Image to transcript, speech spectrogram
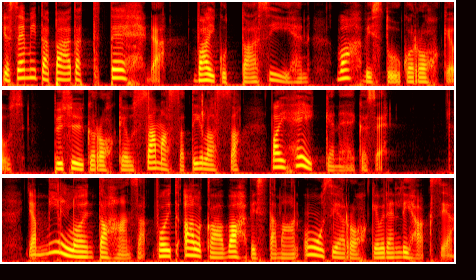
Ja se, mitä päätät tehdä, vaikuttaa siihen, vahvistuuko rohkeus, pysyykö rohkeus samassa tilassa – vai heikkeneekö se? Ja milloin tahansa voit alkaa vahvistamaan uusia rohkeuden lihaksia,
